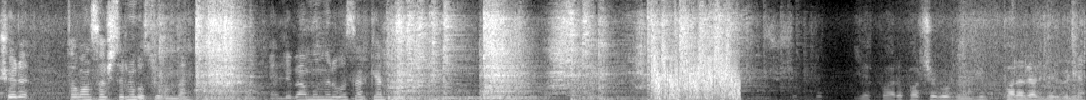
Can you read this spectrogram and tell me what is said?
Şöyle tavan saçlarını basıyorum ben. Elle ben bunları basarken Yekpare parça gördüğünüz gibi paralel birbirine.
